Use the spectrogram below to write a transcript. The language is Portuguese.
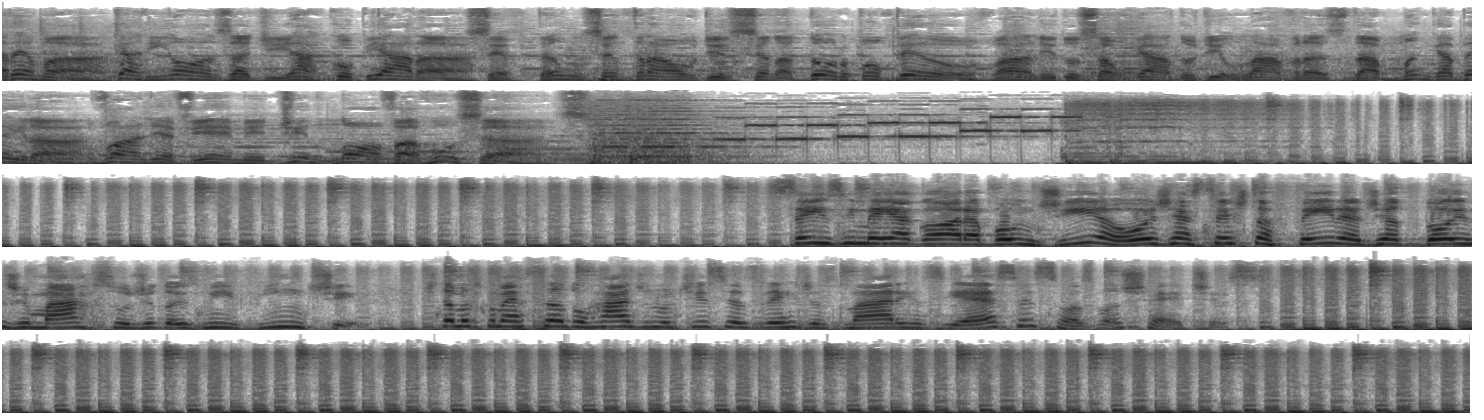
Itarema, Carinhosa de Acopiara, Sertão Central de Senador Pompeu, Vale do Salgado de Lavras da Mangabeira, Vale FM de Nova Russas. Seis e meia agora, bom dia. Hoje é sexta-feira, dia 2 de março de 2020. Estamos começando o Rádio Notícias Verdes Mares e essas são as manchetes.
